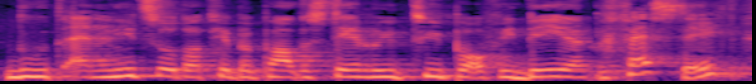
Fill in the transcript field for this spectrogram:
doet. En niet zo dat je bepaalde stereotypen of ideeën bevestigt.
